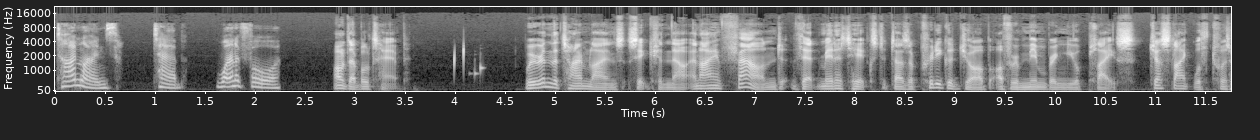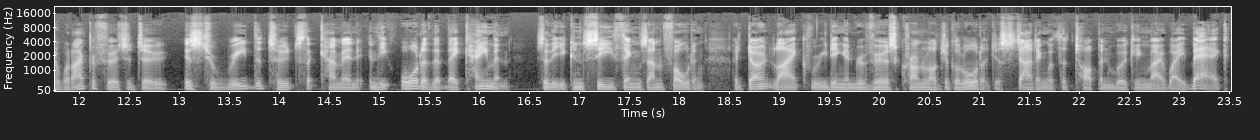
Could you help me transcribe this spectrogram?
Timelines. Tab. 1 of 4. I'll double tap. We're in the timelines section now, and I have found that Metatext does a pretty good job of remembering your place. Just like with Twitter, what I prefer to do is to read the toots that come in in the order that they came in so that you can see things unfolding. I don't like reading in reverse chronological order, just starting with the top and working my way back,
